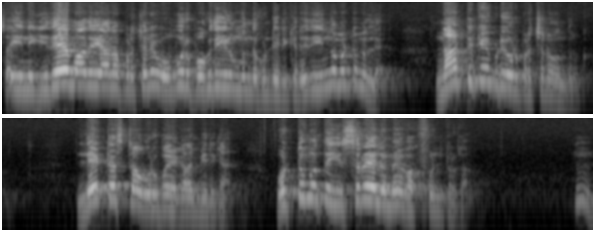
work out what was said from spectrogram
ஸோ இன்றைக்கி இதே மாதிரியான பிரச்சனை ஒவ்வொரு பகுதியிலும் வந்து கொண்டிருக்கிறது. இங்கே மட்டும் இல்லை நாட்டுக்கே இப்படி ஒரு பிரச்சனை வந்திருக்கு. லேட்டஸ்ட்டாக ஒரு பய கிளம்பியிருக்கேன். ஒட்டுமொத்த இஸ்ரேலுமே வக்ஃபுன்ட்டு இருக்கான். ம்.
